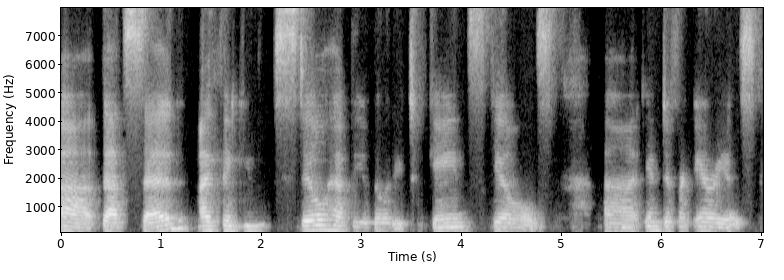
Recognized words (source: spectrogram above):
uh, that said, I think you still have the ability to gain skills uh, in different areas.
